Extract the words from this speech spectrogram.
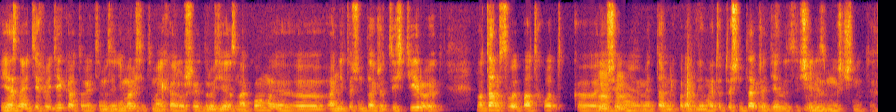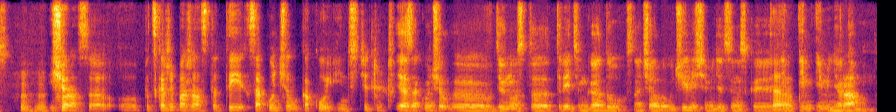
Я знаю тех людей, которые этим занимались, это мои хорошие друзья, знакомые. Э, они точно так же тестируют но там свой подход к решению угу. ментальных проблем. Это точно так же делается через угу. мышечный тест. Угу. Еще раз э, подскажи, пожалуйста, ты закончил какой институт? Я закончил э, в 93 году сначала училище медицинское им, им, имени Рамон.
